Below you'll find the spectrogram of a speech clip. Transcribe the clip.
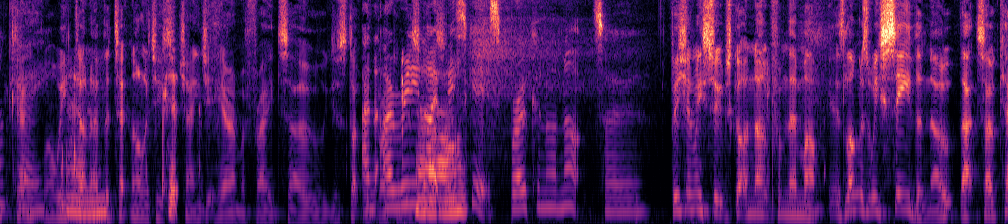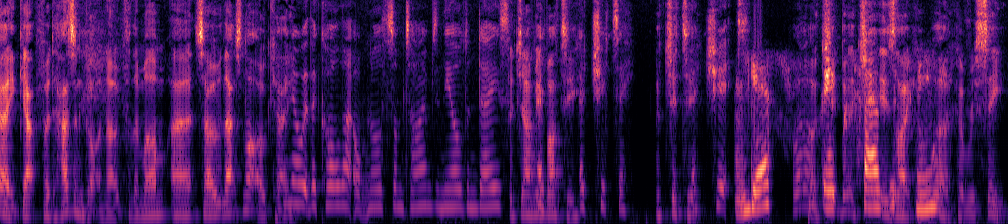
Okay. Well, we don't have Um, the technology to change it here, I'm afraid. So you're stuck with And I really biscuits. like biscuits, broken or not. So Visionary Soup's got a note from their mum. As long as we see the note, that's okay. Gatford hasn't got a note for the mum, uh, so that's not okay. you know what they call that up north sometimes in the olden days? A jammy butty? A chitty. a chitty. A chit. Yes. Well, no, a chit, but a chit is like a work, a receipt.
